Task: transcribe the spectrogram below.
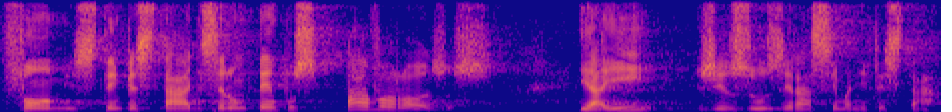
fomes, tempestades serão tempos pavorosos. E aí Jesus irá se manifestar.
